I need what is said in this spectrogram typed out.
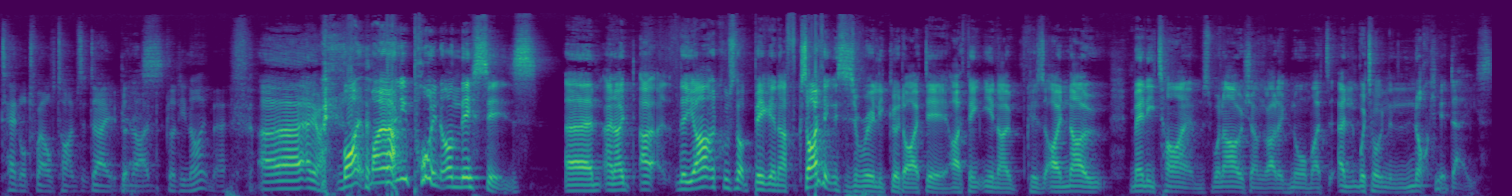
ten or twelve times a day. It'd be like bloody nightmare. Uh, anyway, my my only point on this is, um, and I, uh, the article's not big enough because I think this is a really good idea. I think you know because I know many times when I was younger I'd ignore my t- and we're talking in the Nokia days.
